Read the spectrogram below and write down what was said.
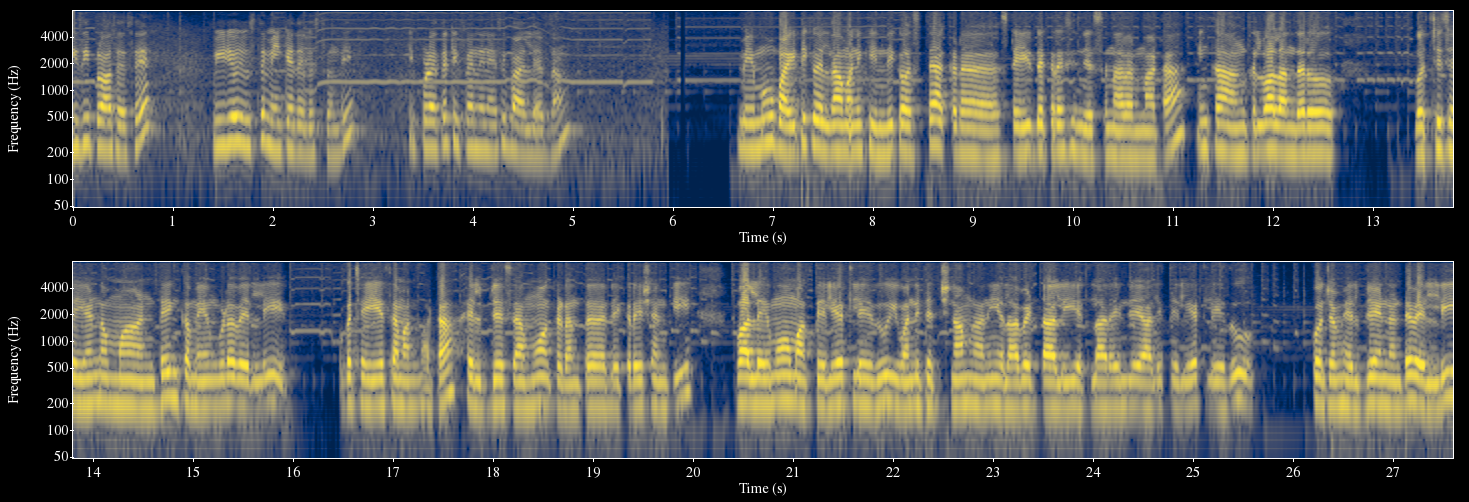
ఈజీ ప్రాసెసే. వీడియో చూస్తే మీకే తెలుస్తుంది. ఇప్పుడైతే టిఫిన్ తినేసి బయలుదేరదాం. మేము బయటికి వెళ్దామని కిందికి వస్తే అక్కడ స్టేజ్ డెకరేషన్ చేస్తున్నారనమాట ఇంకా అంకుల్ వాళ్ళందరూ వచ్చి చేయండి అమ్మా అంటే ఇంకా మేము కూడా వెళ్ళి ఒక చేసామన్నమాట హెల్ప్ చేసాము అక్కడంతా డెకరేషన్కి. వాళ్ళేమో మాకు తెలియట్లేదు ఇవన్నీ తెచ్చినాం కానీ ఎలా పెట్టాలి ఎట్లా అరేంజ్ చేయాలి తెలియట్లేదు. కొంచెం హెల్ప్ చేయండి అంటే వెళ్ళి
